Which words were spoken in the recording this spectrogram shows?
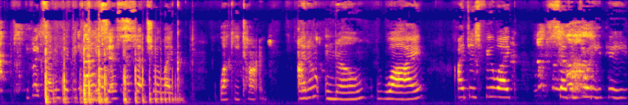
I feel like 7.53 is just such a, like, lucky time. I don't know why. I just feel like 7.43.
